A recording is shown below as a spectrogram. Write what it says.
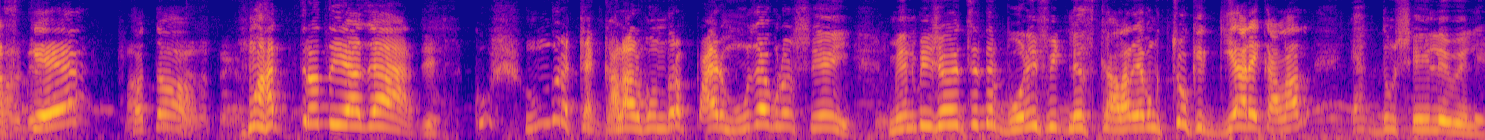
আজকে। কত? মাত্র 2000 টাকা। মাত্র দুই হাজার। খুব সুন্দর একটা কালার বন্ধুরা পায়ের মোজাগুলো সেই। মেন বিষয় হচ্ছে এদের বডি ফিটনেস কালার এবং চোখের গিয়ারে কালার একদম সেই লেভেলে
